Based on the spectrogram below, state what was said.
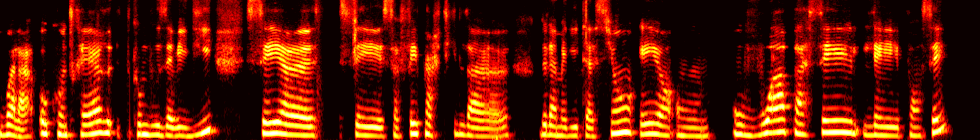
Voilà, au contraire, comme vous avez dit, c'est, c'est, ça fait partie de la, de la méditation et on, on voit passer les pensées.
